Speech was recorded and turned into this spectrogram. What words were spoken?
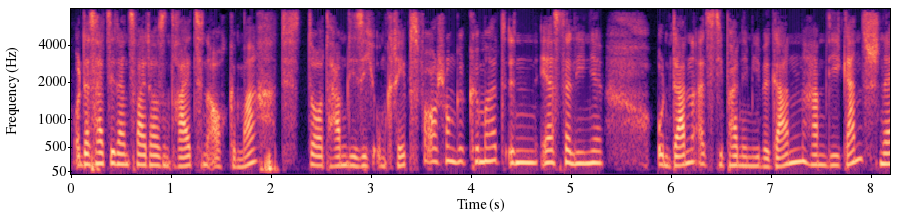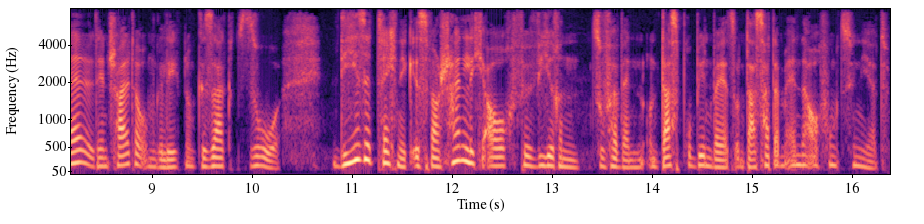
Und das hat sie dann 2013 auch gemacht. Dort haben die sich um Krebsforschung gekümmert in erster Linie. Und dann, als die Pandemie begann, haben die ganz schnell den Schalter umgelegt und gesagt, so, diese Technik ist wahrscheinlich auch für Viren zu verwenden. Und das probieren wir jetzt. Und das hat am Ende auch funktioniert.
